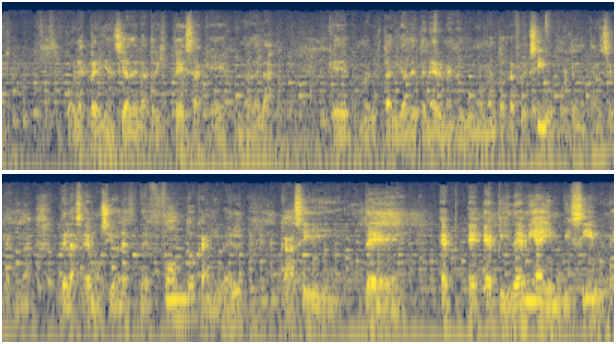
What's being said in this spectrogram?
otro. O la experiencia de la tristeza, que es una de las que me gustaría detenerme en algún momento reflexivo porque me parece que es una de las emociones de fondo que a nivel casi de e, epidemia invisible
